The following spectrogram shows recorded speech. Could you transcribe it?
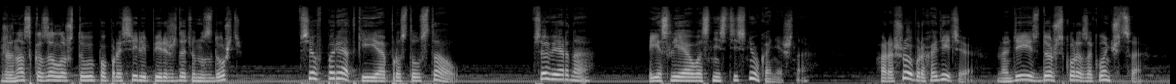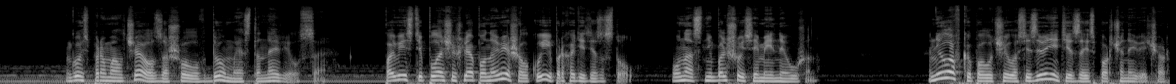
Жена сказала, что вы попросили переждать у нас дождь?» «Все в порядке, я просто устал». «Все верно. Если я вас не стесню, конечно». «Хорошо, проходите. Надеюсь, дождь скоро закончится». Гость промолчал, зашел в дом и остановился. «Повесьте плащ и шляпу на вешалку и проходите за стол. У нас небольшой семейный ужин». Неловко получилось, извините за испорченный вечер.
